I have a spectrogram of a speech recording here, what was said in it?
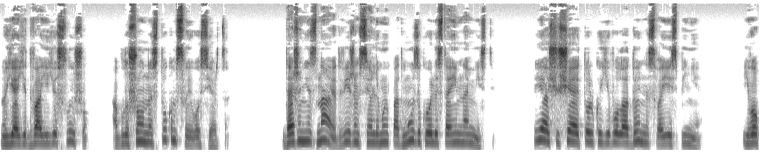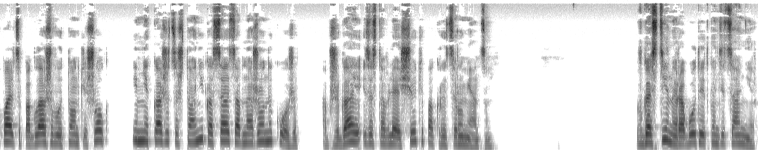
но я едва ее слышу, оглушенный стуком своего сердца. Даже не знаю, движемся ли мы под музыку или стоим на месте. Я ощущаю только его ладонь на своей спине. Его пальцы поглаживают тонкий шелк, и мне кажется, что они касаются обнаженной кожи, обжигая и заставляя щеки покрыться румянцем. В гостиной работает кондиционер,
